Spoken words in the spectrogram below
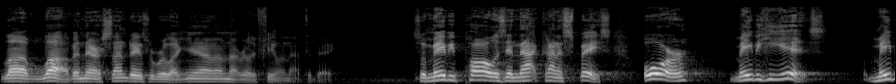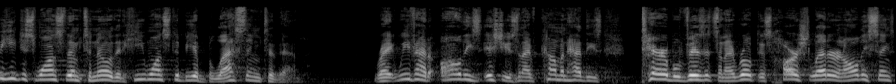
love, love. And there are some days where we're like, yeah, I'm not really feeling that today. So maybe Paul is in that kind of space. Or maybe he is. Maybe he just wants them to know that he wants to be a blessing to them. Right? We've had all these issues, and I've come and had these terrible visits, and I wrote this harsh letter and all these things.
